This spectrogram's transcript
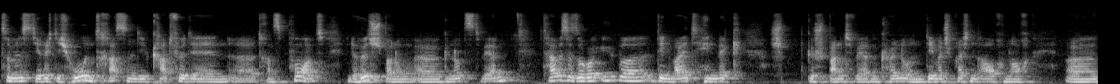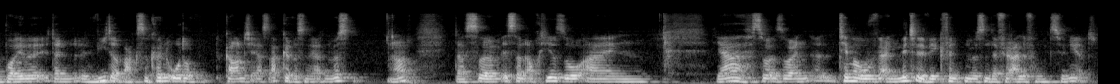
zumindest die richtig hohen Trassen, die gerade für den äh, Transport in der Höchstspannung äh, genutzt werden, teilweise sogar über den Wald hinweg gespannt werden können und dementsprechend auch noch äh, Bäume dann wieder wachsen können oder gar nicht erst abgerissen werden müssten. Ja? Das äh, ist dann auch hier so ein, ja, so, so ein äh, Thema, wo wir einen Mittelweg finden müssen, der für alle funktioniert.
